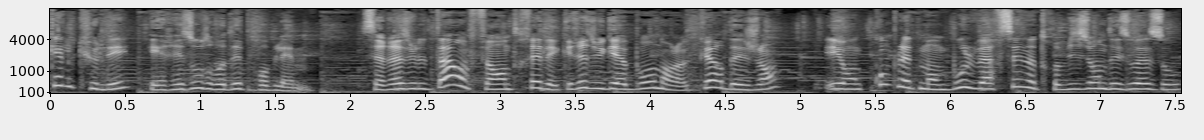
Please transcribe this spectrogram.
calculer et résoudre des problèmes. Ces résultats ont fait entrer les gris du Gabon dans le cœur des gens et ont complètement bouleversé notre vision des oiseaux,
